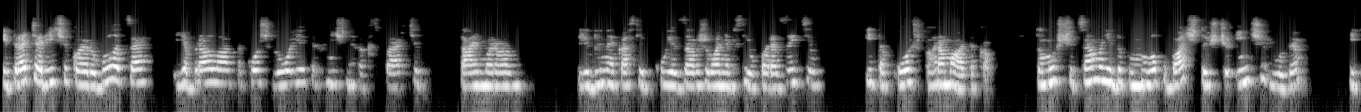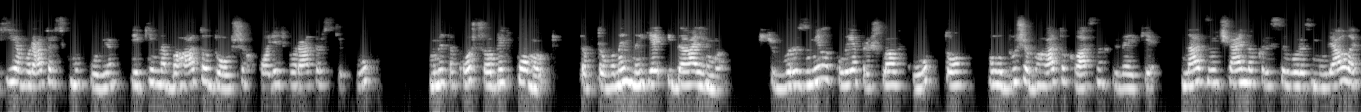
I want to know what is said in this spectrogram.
І третя річ, яку я робила, це я брала також ролі технічних експертів, таймера, людина, яка слідкує за вживанням слів паразитів, і також граматика. Тому що це мені допомогло побачити, що інші люди, які є в ораторському клубі, які набагато довше ходять в ораторський клуб, вони також роблять помилки. Тобто вони не є ідеальними. Щоб ви розуміли, коли я прийшла в клуб, то було дуже багато класних людей, які надзвичайно красиво розмовляли,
